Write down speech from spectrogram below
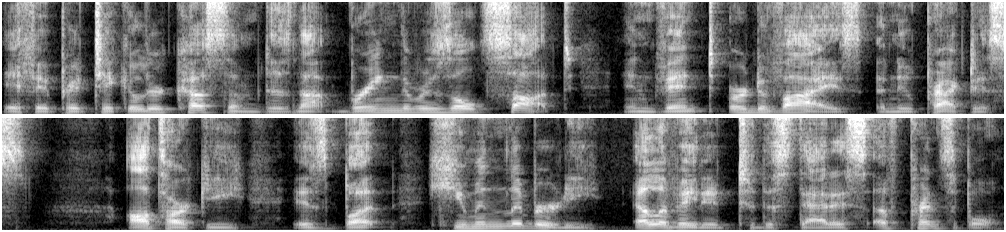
If a particular custom does not bring the results sought, invent or devise a new practice. Autarchy is but human liberty elevated to the status of principle.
